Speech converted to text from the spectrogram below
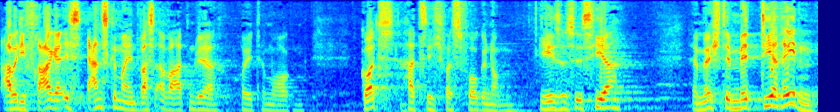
Aber die Frage ist ernst gemeint, was erwarten wir heute Morgen? Gott hat sich was vorgenommen. Jesus ist hier. Er möchte mit dir reden.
